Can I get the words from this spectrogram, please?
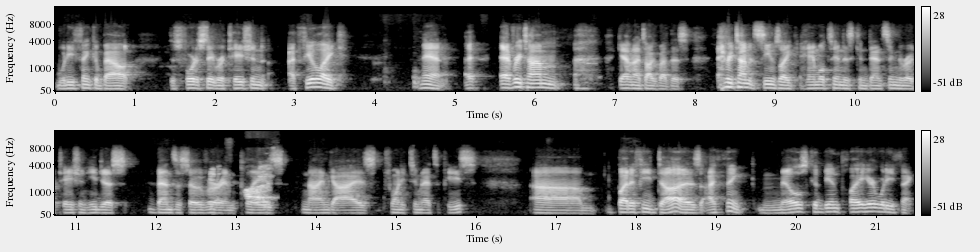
what do you think about this Florida State rotation? I feel like, man, I, every time Gavin and I talk about this, every time it seems like Hamilton is condensing the rotation, he just bends us over and plays nine guys, 22 minutes apiece. Um, but if he does, I think Mills could be in play here. What do you think?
